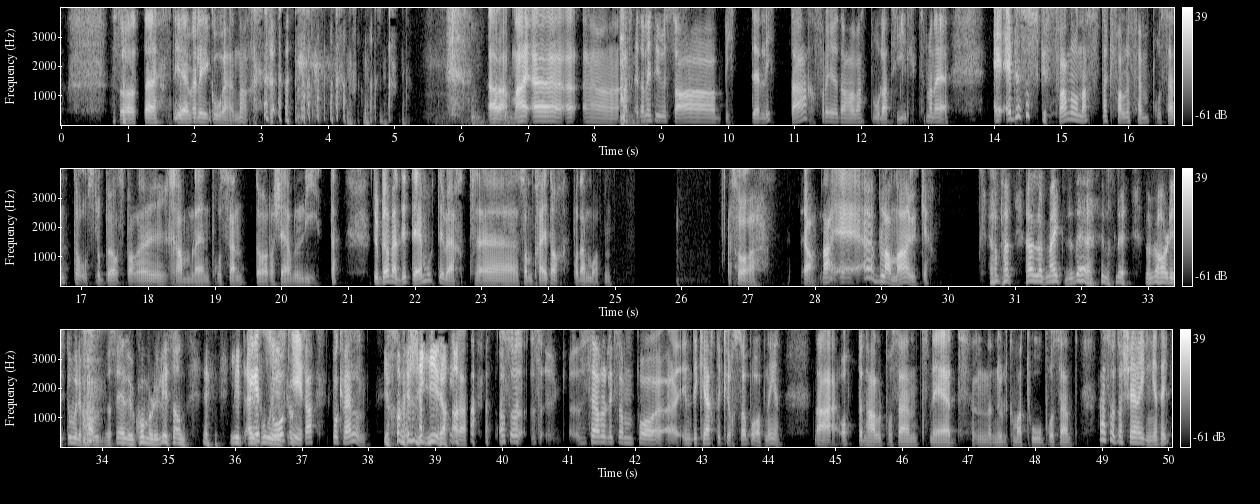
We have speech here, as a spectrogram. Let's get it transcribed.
Så det, de er vel i gode hender. ja da. Nei, uh, jeg treda litt i USA bitte litt der, fordi det har vært volatilt. Men jeg, jeg, jeg blir så skuffa når Nasdaq faller 5 og Oslo Børs bare ramler 1 og det skjer lite. Du blir veldig demotivert uh, som trader på den måten. Så ja. Nei, blanda uke. Ja, men jeg har lagt merke til det. Når, det, når vi har de store fallene, så du, kommer du litt sånn litt euforisk. Jeg er så gira på kvelden. Ja, veldig gira. Og så ser du liksom på eh, indikerte kurser på åpningen. Nei, opp en halv prosent, ned 0,2% Altså, det skjer ingenting.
